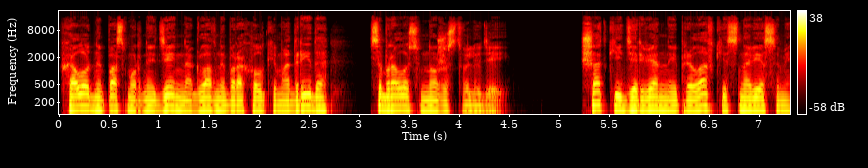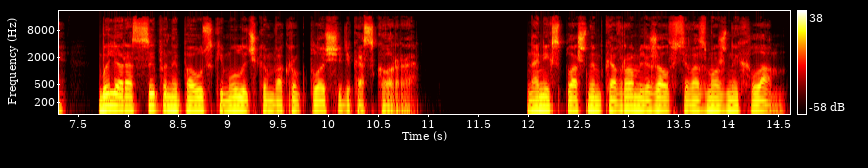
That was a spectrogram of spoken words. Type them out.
в холодный пасмурный день на главной барахолке Мадрида собралось множество людей. Шаткие деревянные прилавки с навесами были рассыпаны по узким улочкам вокруг площади Каскорра. На них сплошным ковром лежал всевозможный хлам,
